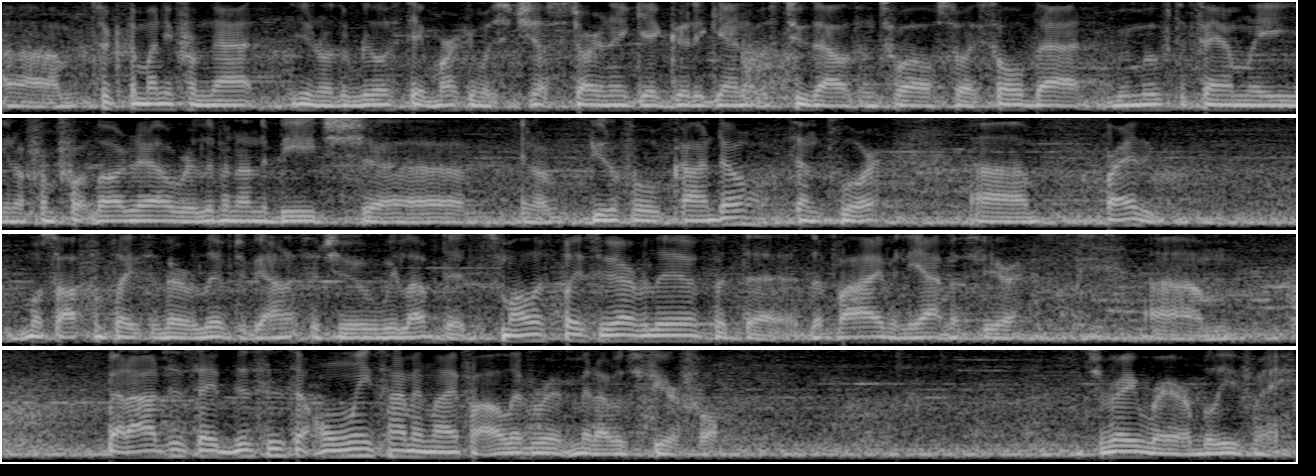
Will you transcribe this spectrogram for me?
Um, took the money from that. You know, the real estate market was just starting to get good again. It was 2012, so I sold that. We moved to family. You know, from Fort Lauderdale. We're living on the beach. Uh, you know, beautiful condo, 10th floor. Um, probably the most awesome place I've ever lived. To be honest with you, we loved it. Smallest place we've ever lived, but the the vibe and the atmosphere. Um, but I'll just say this is the only time in life I'll ever admit I was fearful. It's very rare, believe me.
